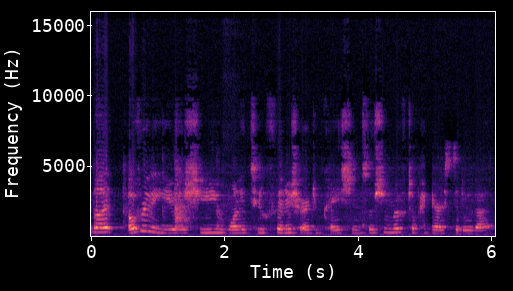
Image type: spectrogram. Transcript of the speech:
But over the years, she wanted to finish her education, so she moved to Paris to do that.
